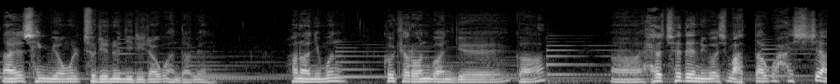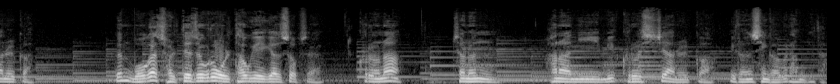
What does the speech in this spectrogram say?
나의 생명을 줄이는 일이라고 한다면 하나님은 그 결혼 관계가 아, 해체되는 것이 맞다고 하시지 않을까. 그건 뭐가 절대적으로 옳다고 얘기할 수 없어요. 그러나 저는 하나님이 그러시지 않을까 이런 생각을 합니다.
